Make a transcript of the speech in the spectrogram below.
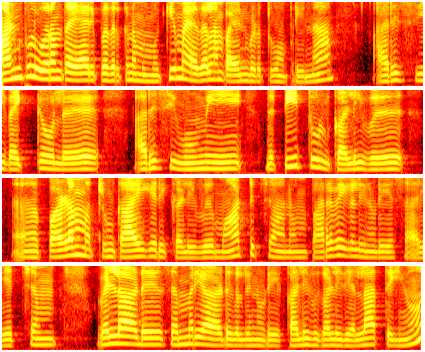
மண்புழு உரம் தயாரிப்பதற்கு நம்ம முக்கியமாக எதெல்லாம் பயன்படுத்துவோம் அப்படின்னா அரிசி வைக்கோல் அரிசி உமி இந்த டீத்தூள் கழிவு பழம் மற்றும் காய்கறி கழிவு மாட்டுச்சாணம் பறவைகளினுடைய ச எச்சம் வெள்ளாடு செம்மறி ஆடுகளினுடைய கழிவுகள் இது எல்லாத்தையும்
